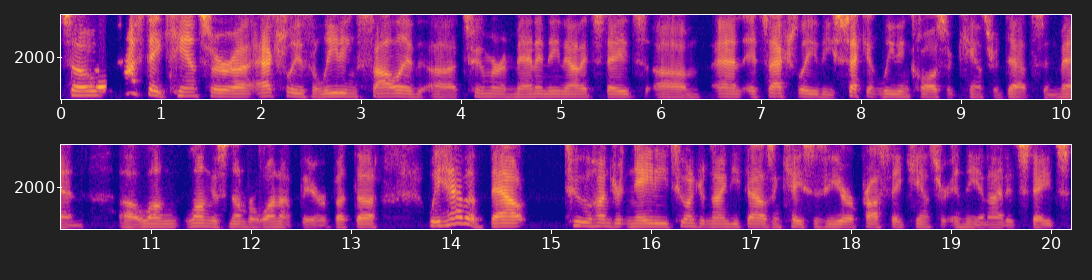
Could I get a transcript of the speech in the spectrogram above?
So, prostate cancer uh, actually is the leading solid uh, tumor in men in the United States, um, and it's actually the second leading cause of cancer deaths in men. Uh, lung lung is number one up there, but uh, we have about 280, 290,000 cases a year of prostate cancer in the United States.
